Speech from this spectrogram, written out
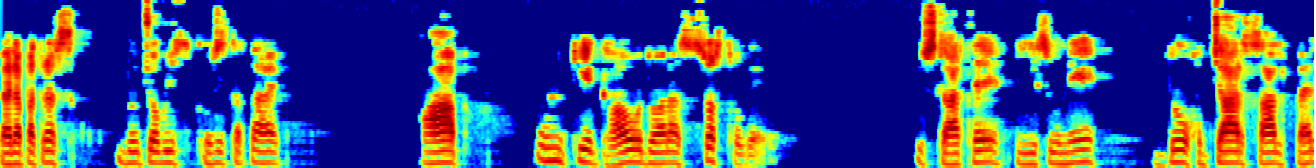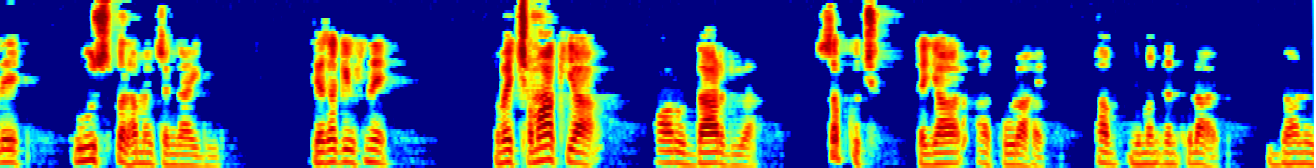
पहला पत्रस दो चौबीस कोशिश करता है, आप उनके घाव द्वारा स्वस्थ हो गए। इसका अर्थ है कि यीशु ने दो हज़ार साल पहले क्रूस पर हमें चंगाई दी। जैसा कि उसने हमें क्षमा किया और उद्धार दिया। सब कुछ तैयार और पूरा है। अब निमंत्रण खुला है। दानी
